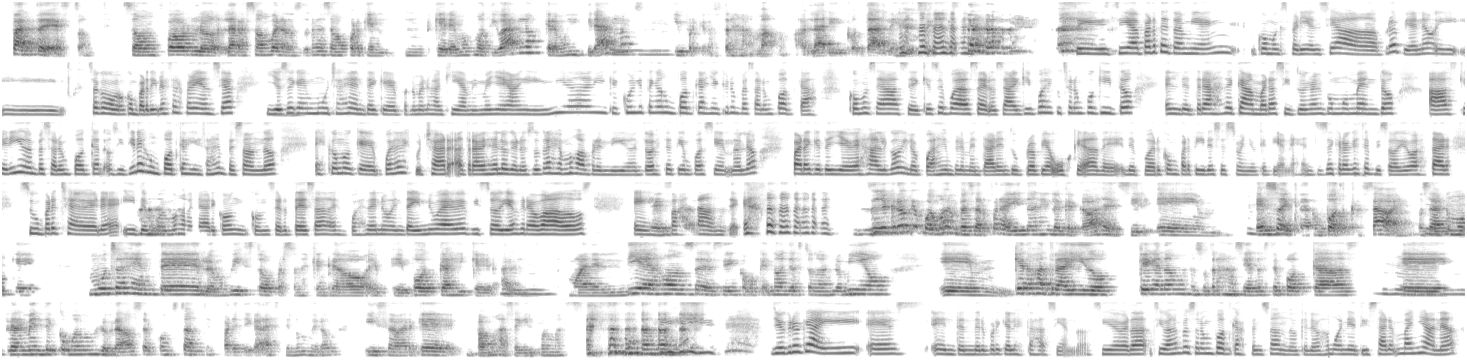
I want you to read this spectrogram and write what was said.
parte de esto. Son por lo, la razón, bueno, nosotros lo hacemos porque queremos motivarlos, queremos inspirarlos y porque nosotros amamos hablar y contarles. Y Sí, sí, aparte también como experiencia propia, ¿no? Y, y, o sea, como compartir esta experiencia. Y yo sé que hay mucha gente que, por lo menos aquí, a mí me llegan y, mira, Dani, qué cool que tengas un podcast, yo quiero empezar un podcast. ¿Cómo se hace? ¿Qué se puede hacer? O sea, aquí puedes escuchar un poquito el detrás de cámara si tú en algún momento has querido empezar un podcast o si tienes un podcast y estás empezando, es como que puedes escuchar a través de lo que nosotras hemos aprendido en todo este tiempo haciéndolo para que te lleves algo y lo puedas implementar en tu propia búsqueda de de, poder compartir ese sueño que tienes. Entonces creo que este episodio va a estar súper chévere y te podemos hablar con, con certeza después de 99 episodios grabados. Es bastante. yo creo que podemos empezar por ahí, Dani, lo que acabas de decir. Eh, Eso de crear un podcast, ¿sabes? O sea, como que mucha gente, lo hemos visto, personas que han creado eh, eh podcast y que al, como en el 10, 11 deciden como que no, ya esto no es lo mío. Eh, ¿Qué nos ha traído? Qué ganamos nosotras haciendo este podcast, eh, realmente cómo hemos logrado ser constantes para llegar a este número y saber que vamos a seguir por más. Yo creo que ahí es entender por qué lo estás haciendo. Si de verdad, si vas a empezar un podcast pensando que lo vas a monetizar mañana,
